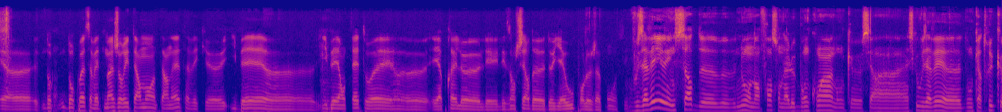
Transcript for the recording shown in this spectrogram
Et euh, donc, donc ouais, ça va être majoritairement Internet avec euh, eBay, euh, eBay en tête, ouais, euh, et après le, les, les, enchères de, de, Yahoo pour le Japon aussi. Vous avez une sorte de, nous en France, on a le Bon Coin, donc euh, c'est un. Est-ce que vous avez euh, donc un truc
